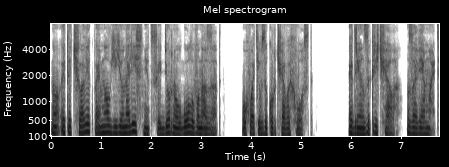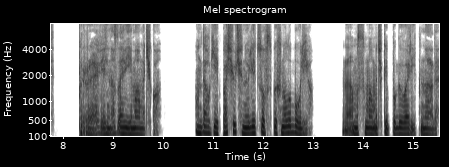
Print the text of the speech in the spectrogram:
Но этот человек поймал ее на лестнице и дернул голову назад, ухватив за курчавый хвост. Эдриан закричала, зовя мать. «Правильно, зови мамочку». Он дал ей пощечину, и лицо вспыхнуло болью. «Нам с мамочкой поговорить надо».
